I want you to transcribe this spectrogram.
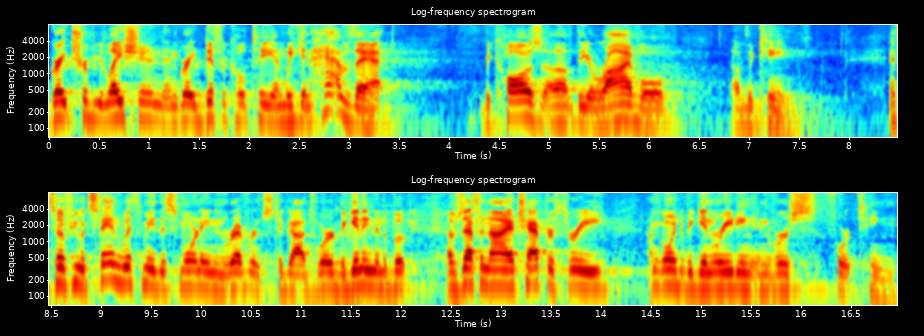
great tribulation and great difficulty, and we can have that because of the arrival of the King. And so, if you would stand with me this morning in reverence to God's Word, beginning in the book of Zephaniah, chapter 3, I'm going to begin reading in verse 14.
